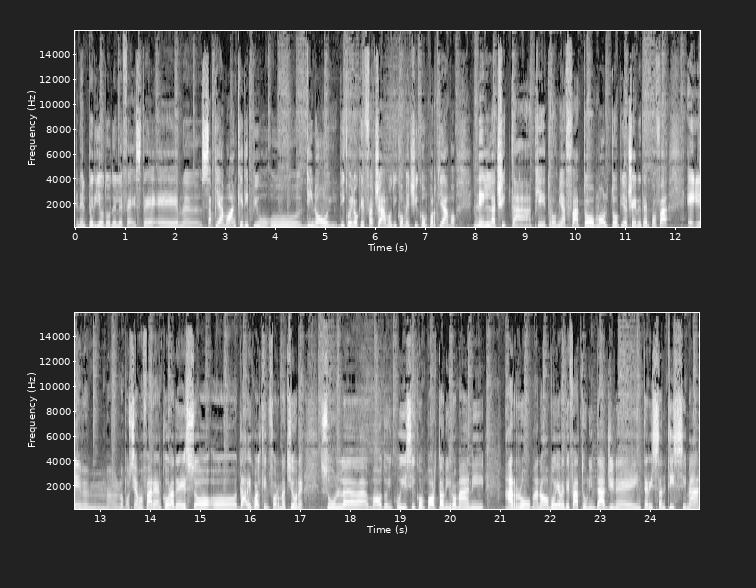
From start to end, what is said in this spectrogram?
nel periodo delle feste, ehm, sappiamo anche di più uh, di noi, di quello che facciamo, di come ci comportiamo nella città. Pietro, mi ha fatto molto piacere tempo fa e ehm, lo possiamo fare ancora adesso, oh, dare qualche informazione sul eh, modo in cui si comportano i romani a Roma. No? Voi avete fatto un'indagine interessantissima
